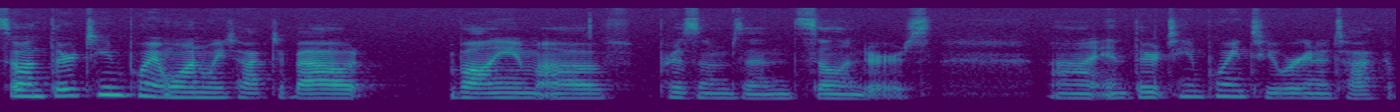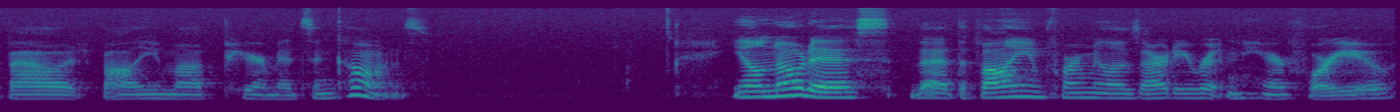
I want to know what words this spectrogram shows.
So in 13.1 we talked about volume of prisms and cylinders. Uh, in 13.2 we're going to talk about volume of pyramids and cones. You'll notice that the volume formula is already written here for you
